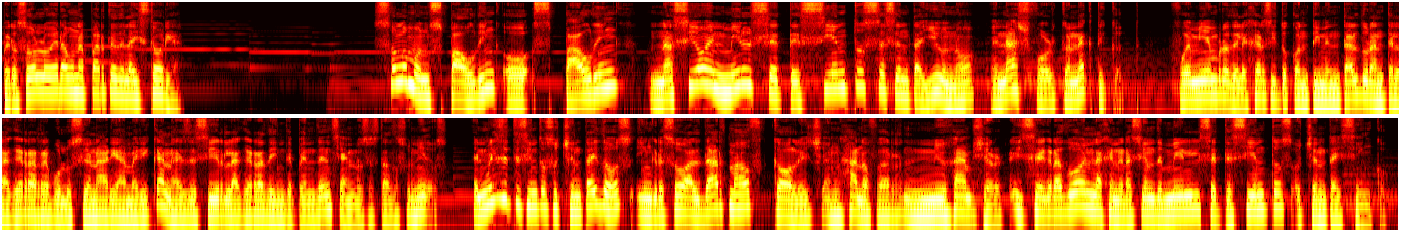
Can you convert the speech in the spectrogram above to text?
pero solo era una parte de la historia. Solomon Spaulding o Spaulding nació en 1761 en Ashford, Connecticut. Fue miembro del ejército continental durante la Guerra Revolucionaria Americana, es decir, la Guerra de Independencia en los Estados Unidos. En 1782 ingresó al Dartmouth College en Hanover, New Hampshire, y se graduó en la generación de 1785.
